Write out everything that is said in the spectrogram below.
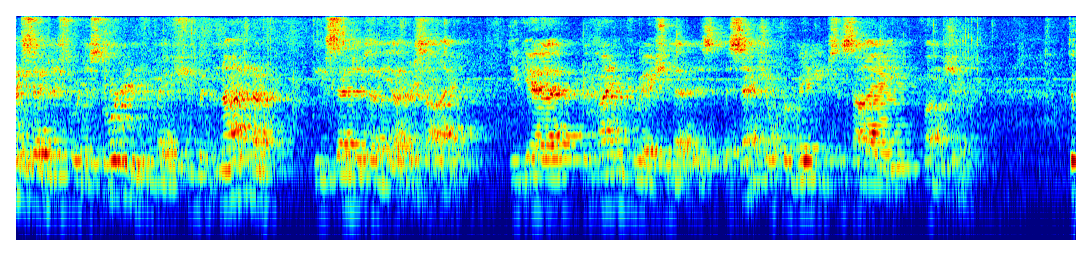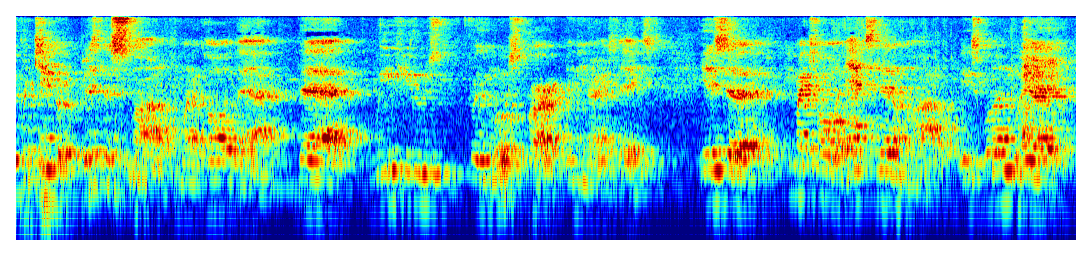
incentives for distorted information, but not enough incentives on the other side to get the kind of information that is essential for making society function. The particular business model, if you want to call it that, that we've used for the most part in the United States is a, you might call it an accidental model. It's one where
